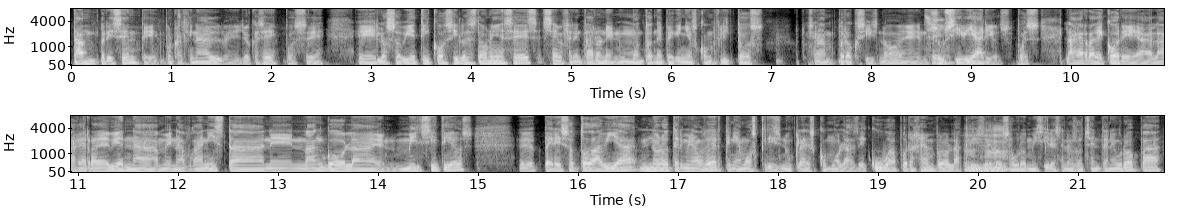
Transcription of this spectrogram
tan presente, porque al final, eh, yo qué sé, pues eh, eh, los soviéticos y los estadounidenses se enfrentaron en un montón de pequeños conflictos que se llaman proxies, ¿no? En Sí. subsidiarios. Pues la guerra de Corea, la guerra de Vietnam, en Afganistán, en Angola, en mil sitios, pero eso todavía no lo terminamos de ver. Teníamos crisis nucleares como las de Cuba, por ejemplo, la crisis de los euromisiles en los 80 en Europa,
